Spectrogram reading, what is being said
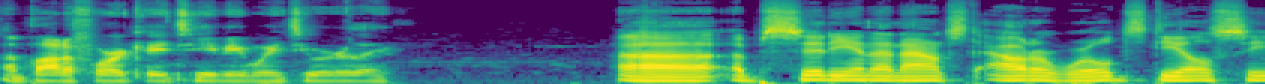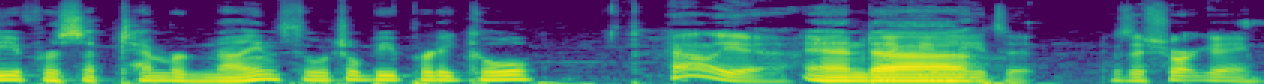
I bought a 4K TV way too early. Uh, Obsidian announced Outer Worlds DLC for September 9th, which will be pretty cool. Hell yeah. And that uh, game needs it. It's a short game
